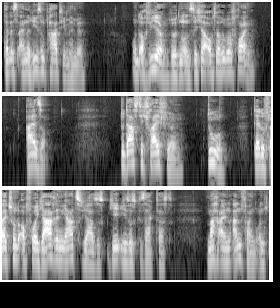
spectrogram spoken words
dann ist eine Riesenparty im Himmel. Und auch wir würden uns sicher auch darüber freuen. Also, du darfst dich frei fühlen. Du, der du vielleicht schon auch vor Jahren Ja zu Jesus gesagt hast. Mach einen Anfang und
